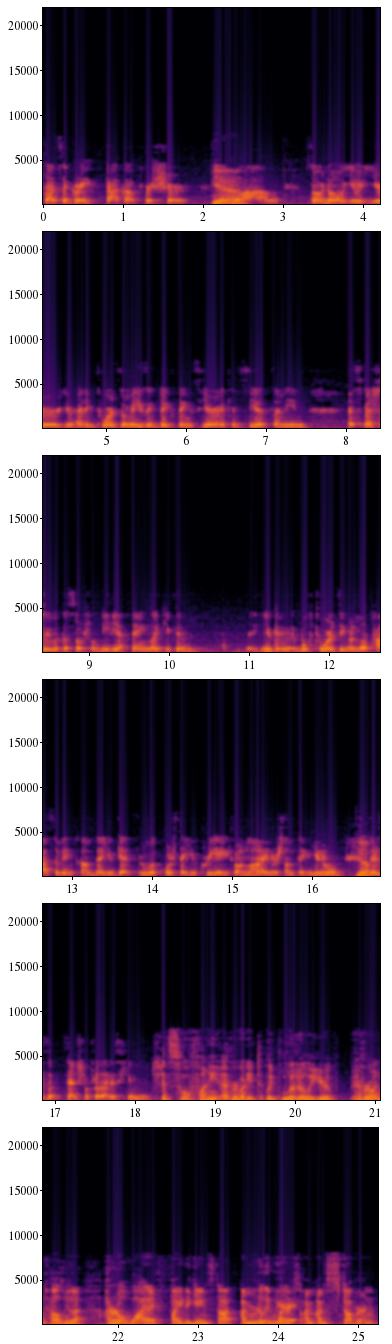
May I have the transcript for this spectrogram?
that's a great backup for sure. yeah, Wow. So no, you're you're you're heading towards amazing big things here. I can see it. I mean, especially with the social media thing, like you can you can move towards even more passive income that you get through a course that you create online or something. You know, Yeah. there's the potential for that is huge. it's so funny. Everybody t- like literally, you're everyone tells me that. I don't know why I fight against that. I'm really weird. So I'm I'm stubborn,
